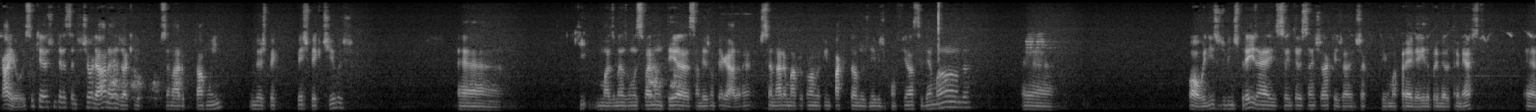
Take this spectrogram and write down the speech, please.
caiu. Isso que eu acho interessante gente olhar, né, já que o cenário está ruim, em perspectivas, é, que mais ou menos você vai manter essa mesma pegada, né? O cenário macroeconômico impactando os níveis de confiança e demanda. É, ó, o início de 23, né? Isso é interessante já que já, já tem uma prévia aí do primeiro trimestre. É,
